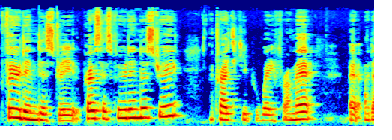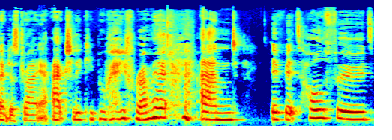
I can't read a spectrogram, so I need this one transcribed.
food industry, the processed food industry, I try to keep away from it. I don't just try, I actually keep away from it. and if it's whole foods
